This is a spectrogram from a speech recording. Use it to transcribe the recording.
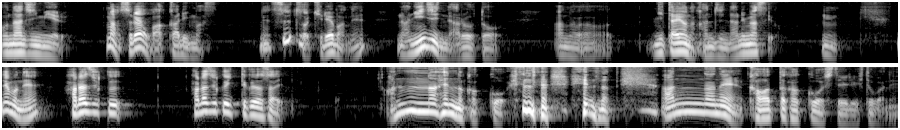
同じに見える。まあそれは分かります、ね、スーツを着ればね何人であろうとあの似たような感じになりますよ、うん、でもね原宿原宿行ってください。あんな変な格好。変な変なあんなね変わった格好をしている人がね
